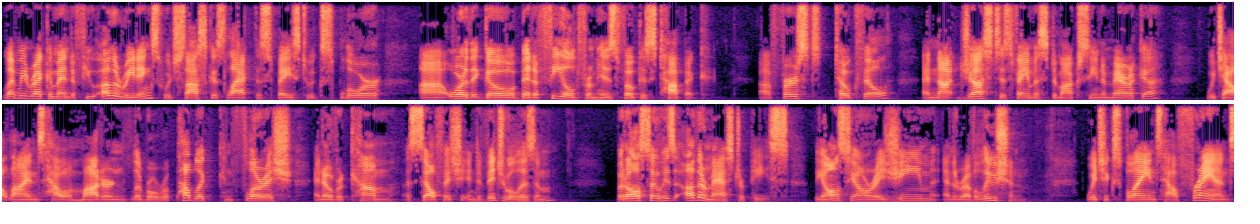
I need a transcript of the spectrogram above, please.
Let me recommend a few other readings which Soskis lacked the space to explore uh, or that go a bit afield from his focused topic. Uh, first, Tocqueville, and not just his famous Democracy in America, which outlines how a modern liberal republic can flourish and overcome a selfish individualism, but also his other masterpiece, The Ancien Regime and the Revolution, which explains how France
